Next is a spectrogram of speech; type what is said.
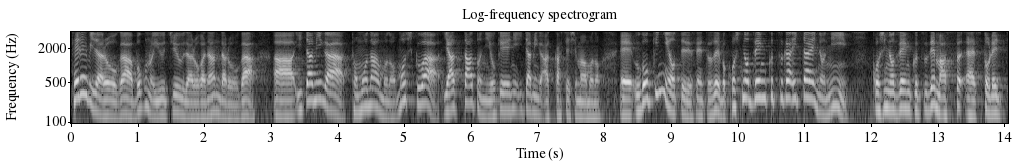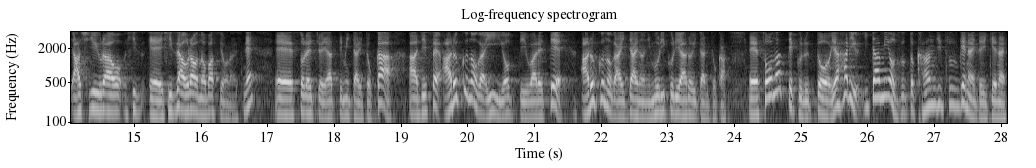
テレビだろうが、僕の YouTube だろうが何だろうが、あ痛みが伴うもの、もしくはやった後に余計計に痛みが悪化してしまうもの、えー、動きによってですね例えば腰の前屈が痛いのに腰の前屈でマッストレ足裏をひ、えー、膝裏を伸ばすようなですね、えー、ストレッチをやってみたりとかあ実際歩くのがいいよって言われて歩くのが痛いのに無理くり歩いたりとか、えー、そうなってくるとやはり痛みをずっと感じ続けないといけない。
